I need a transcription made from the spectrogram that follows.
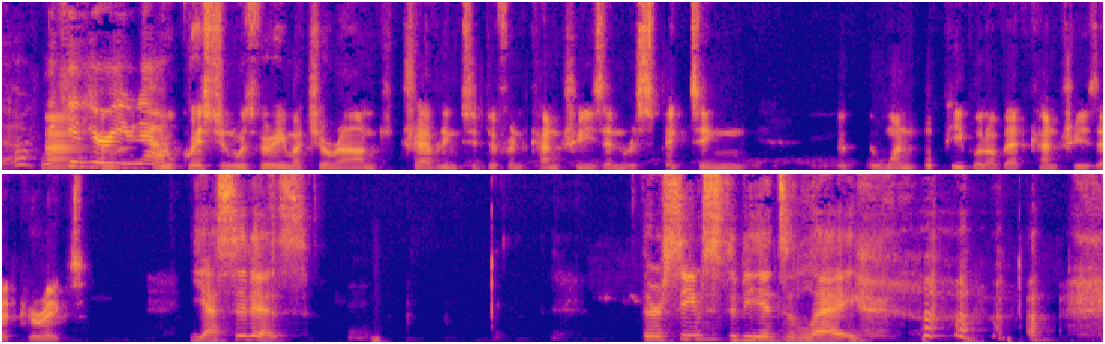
Oh, we can hear um, you now. Your question was very much around traveling to different countries and respecting the, the wonderful people of that country. Is that correct? Yes, it is. There seems to be a delay.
